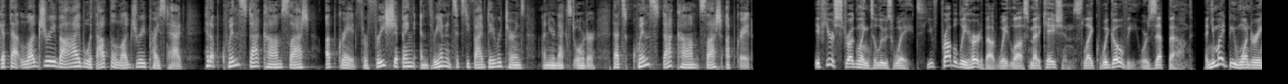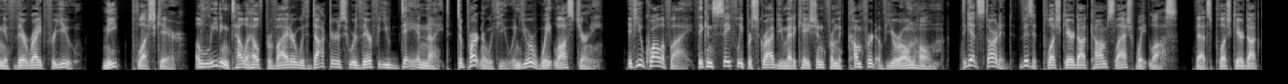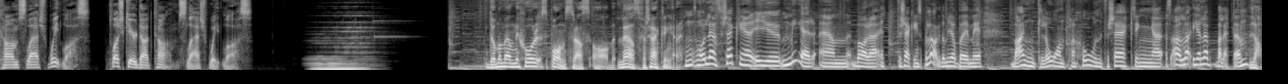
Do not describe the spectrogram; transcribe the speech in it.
Get that luxury vibe without the luxury price tag. Hit up quince.com slash upgrade for free shipping and 365 day returns on your next order. That's quince.com slash upgrade. If you're struggling to lose weight, you've probably heard about weight loss medications like Wigovi or Zepbound, and you might be wondering if they're right for you. Meet Plush Care, a leading telehealth provider with doctors who are there for you day and night to partner with you in your weight loss journey. If you qualify, they can safely prescribe you medication from the comfort of your own home. To get started, visit plushcare.com slash weight loss. That's plushcare.com slash weight loss. plushcare.com slash weight loss. Dumma människor sponsras av Länsförsäkringar. Mm, och Länsförsäkringar är ju mer än bara ett försäkringsbolag. De jobbar ju med bank, lån, pension, försäkringar, alltså alla, hela balletten. Ja.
